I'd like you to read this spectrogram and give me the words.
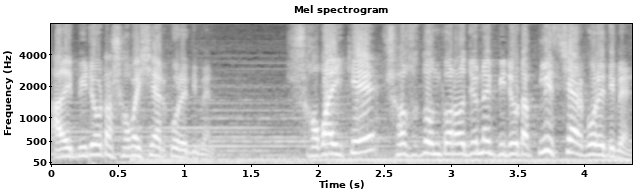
আর এই ভিডিওটা সবাই শেয়ার করে দিবেন। সবাইকে সচেতন করার জন্য ভিডিওটা প্লিজ শেয়ার করে দিবেন।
